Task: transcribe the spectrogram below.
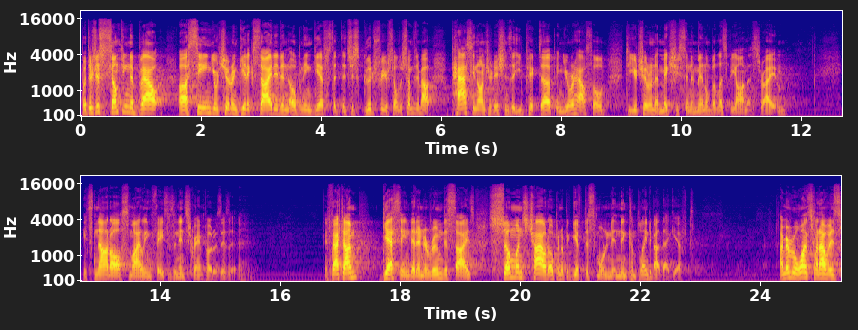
But there's just something about uh, seeing your children get excited and opening gifts that, that's just good for your soul. There's something about passing on traditions that you picked up in your household to your children that makes you sentimental. But let's be honest, right? It's not all smiling faces and Instagram photos, is it? In fact, I'm guessing that in a room this size, someone's child opened up a gift this morning and then complained about that gift. I remember once when I was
